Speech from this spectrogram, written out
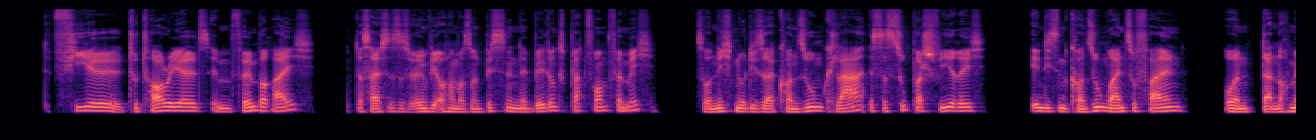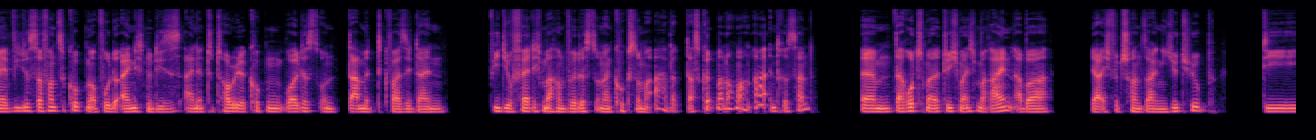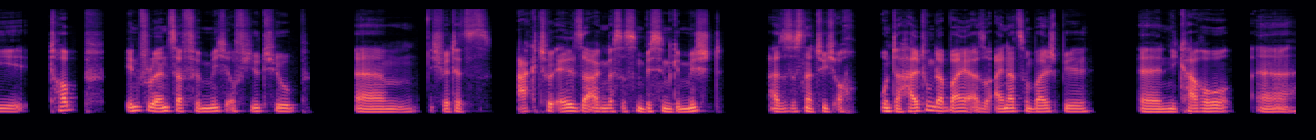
Viel Tutorials im Filmbereich. Das heißt, es ist irgendwie auch nochmal so ein bisschen eine Bildungsplattform für mich. So nicht nur dieser Konsum. Klar ist es super schwierig, in diesen Konsum reinzufallen und dann noch mehr Videos davon zu gucken, obwohl du eigentlich nur dieses eine Tutorial gucken wolltest und damit quasi dein Video fertig machen würdest und dann guckst du mal, ah, das könnte man noch machen, ah, interessant. Ähm, da rutscht man natürlich manchmal rein, aber ja, ich würde schon sagen, YouTube, die Top-Influencer für mich auf YouTube, ähm, ich würde jetzt aktuell sagen, das ist ein bisschen gemischt. Also es ist natürlich auch Unterhaltung dabei. Also einer zum Beispiel, äh, Nikaro äh,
